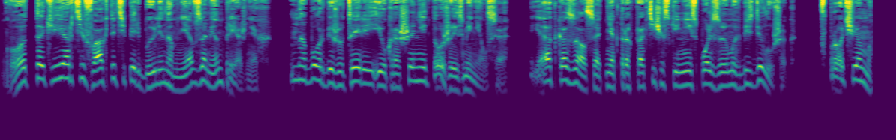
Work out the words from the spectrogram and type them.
Вот такие артефакты теперь были на мне взамен прежних. Набор бижутерии и украшений тоже изменился. Я отказался от некоторых практически неиспользуемых безделушек. Впрочем,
